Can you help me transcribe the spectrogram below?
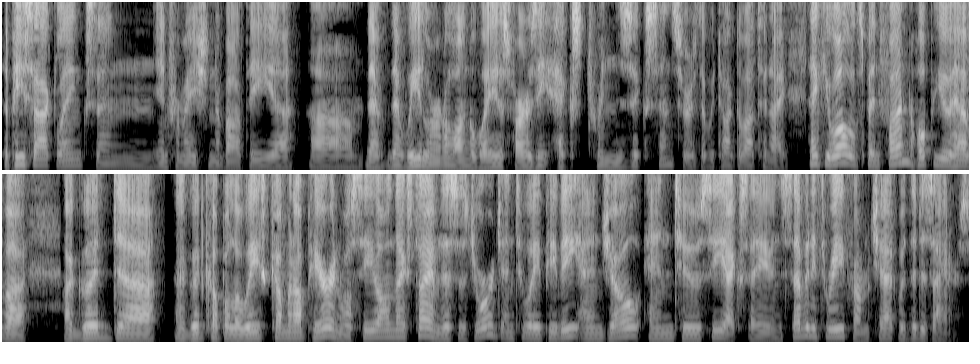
the PSOC links and information about the uh, um, that, that we learn along the way as far as the Xtrinsic sensors that we talked about tonight. Thank you all. It's been fun. Hope you have a a good uh, a good couple of weeks coming up here, and we'll see you all next time. This is George N2APB and Joe N2CX, and 73 from Chat with the Designers.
